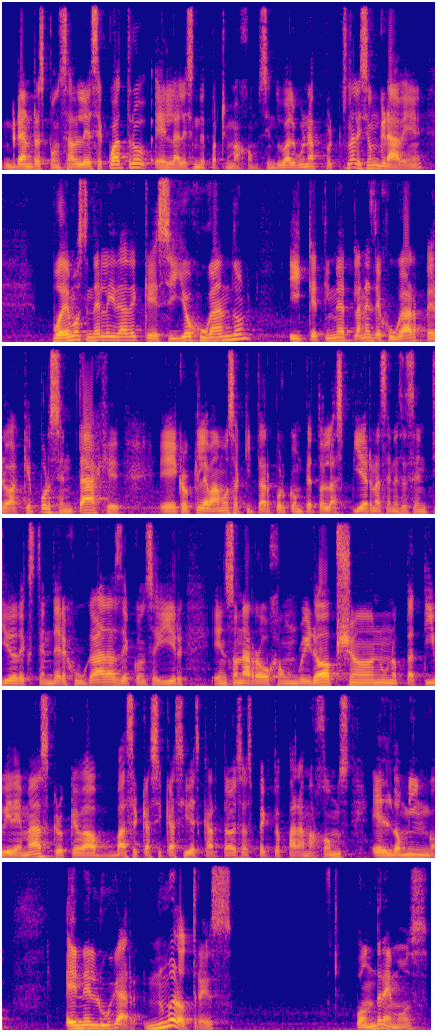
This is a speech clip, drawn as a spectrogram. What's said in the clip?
gran responsable de ese 4, eh, la lesión de Patrick Mahomes, sin duda alguna, porque es una lesión grave. ¿eh? Podemos tener la idea de que siguió jugando y que tiene planes de jugar, pero ¿a qué porcentaje? Eh, creo que le vamos a quitar por completo las piernas en ese sentido de extender jugadas, de conseguir en zona roja un read option, un optativo y demás. Creo que va, va a ser casi casi descartado ese aspecto para Mahomes el domingo. En el lugar número 3 pondremos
